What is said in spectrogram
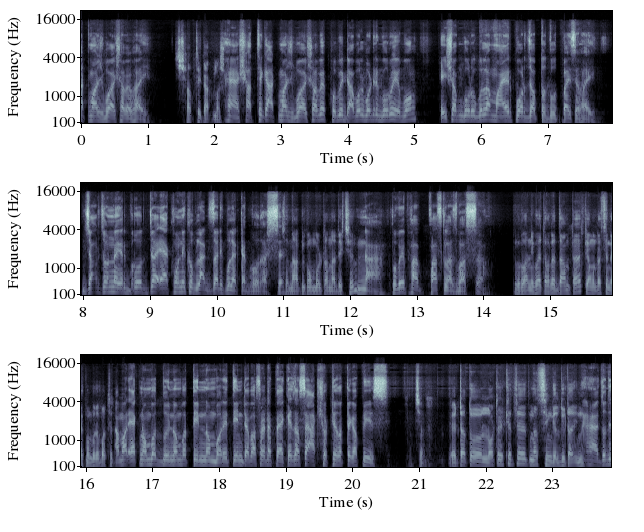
আট মাস বয়স হবে ভাই। সাত থেকে আট মাস। হ্যাঁ সাত থেকে আট মাস বয়স হবে। খুবই ডাবল বডির গরু এবং এইসব গরুগুলা মায়ের পর্যাপ্ত দুধ পাইছে ভাই। যার জন্য এর গ্রোথটা এখনই খুব লাক্সারি ফুল একটা গ্রোথ আসছে। আচ্ছা নাভি কম্বলটা না দেখছেন? না খুবই ফার্স্ট ক্লাস বাচ্চা। তো রনি ভাই তাহলে দামটা কেমন রাখছেন এক নম্বরে বাচ্চা আমার এক নম্বর দুই নম্বর তিন নম্বর এই তিনটা বাচ্চার একটা প্যাকেজ আছে আটষট্টি হাজার টাকা পিস আচ্ছা এটা তো লটের ক্ষেত্রে না সিঙ্গেল দুইটা? হ্যাঁ যদি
